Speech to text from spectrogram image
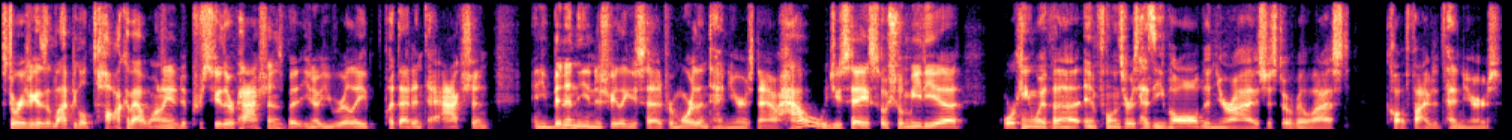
stories because a lot of people talk about wanting to pursue their passions, but you know you really put that into action. And you've been in the industry, like you said, for more than ten years now. How would you say social media, working with uh, influencers, has evolved in your eyes just over the last call it five to 10 years?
